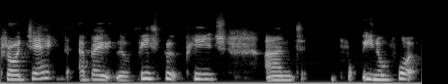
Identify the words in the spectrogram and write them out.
project, about the Facebook page, and you know what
